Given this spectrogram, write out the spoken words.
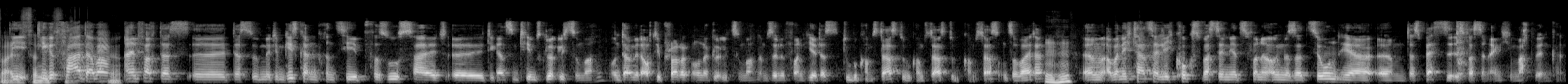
die, die Gefahr dabei ja. einfach, dass, äh, dass du mit dem Gießkannenprinzip versuchst halt äh, die ganzen Teams glücklich zu machen und damit auch die Product Owner glücklich zu machen im Sinne von hier, dass du bekommst das, du bekommst das, du bekommst das und so weiter. Mhm. Ähm, aber nicht tatsächlich guckst, was denn jetzt von der Organisation her ähm, das Beste ist, was denn eigentlich gemacht werden kann.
